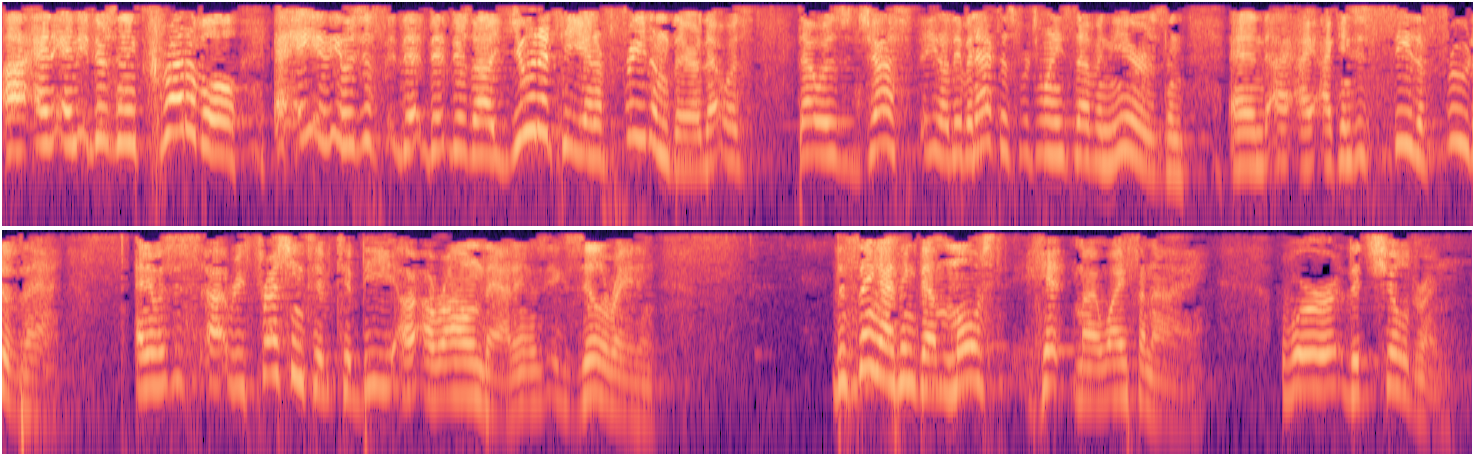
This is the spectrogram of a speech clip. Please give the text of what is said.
Uh, and, and there's an incredible, it, it was just, there's a unity and a freedom there that was, that was just, you know, they've been at this for 27 years, and, and I, I can just see the fruit of that. And it was just uh, refreshing to, to be around that, and it was exhilarating. The thing I think that most hit my wife and I were the children.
